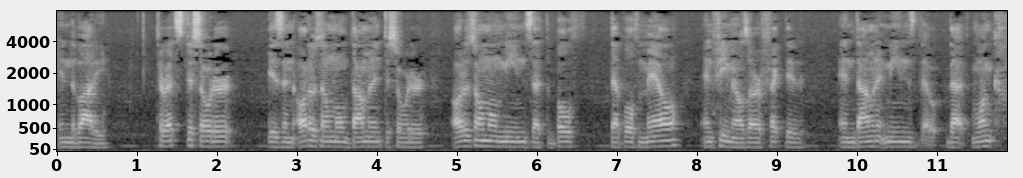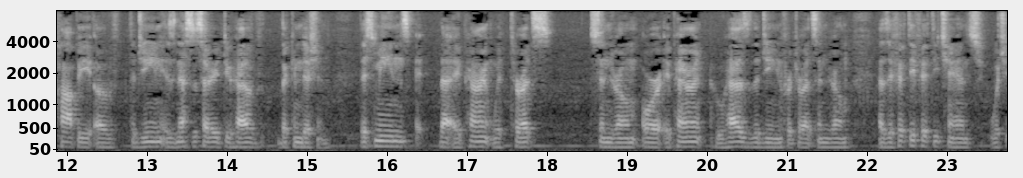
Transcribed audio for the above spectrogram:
in the body. Tourette's disorder is an autosomal dominant disorder. Autosomal means that the both that both male and females are affected, and dominant means that, that one copy of the gene is necessary to have the condition. This means that a parent with Tourette's syndrome or a parent who has the gene for Tourette syndrome has a 50-50 chance which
